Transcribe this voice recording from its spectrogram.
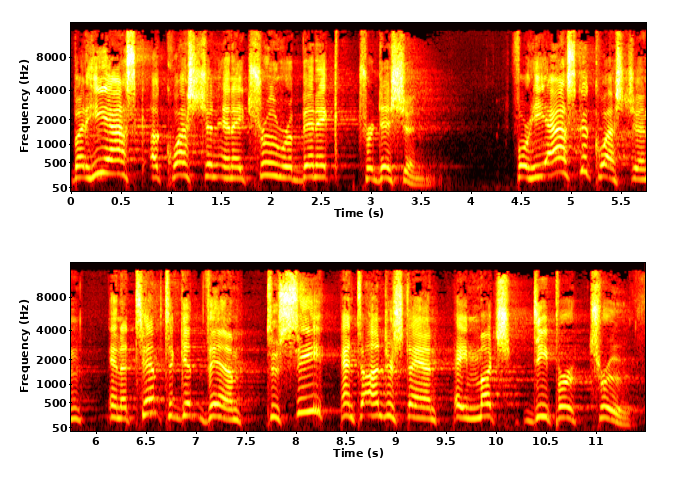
But he asked a question in a true rabbinic tradition. For he asked a question in attempt to get them to see and to understand a much deeper truth.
